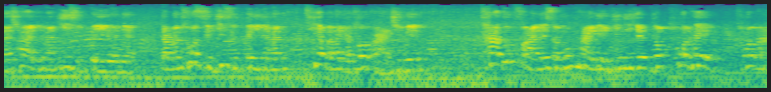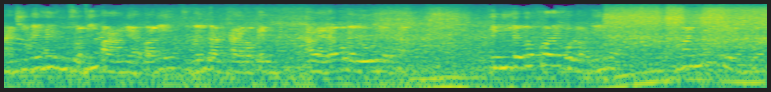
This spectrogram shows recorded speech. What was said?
นะใช่ที่มันยี่สิบปีเลยเนี่ยแต่มันโทษสิบยี่สิบปีเนี่ยมันเทียบอะไรกับโทษประหารชีวิต ถ้าทุกฝ่ายในสังคมไทยเนี่ยยินดีจะยกโทษให้โทษประหารชีวิตให้คุณส่วนที่บางเนี่ยตอนนี้ถึงเรื่องการกลายมาเป็นอะไรแล้วก็ไม่รู้เนี่ยนะยินดีจะยกโทษให้คนเหล่านี้เนี่ยมันไม่เกิดผล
